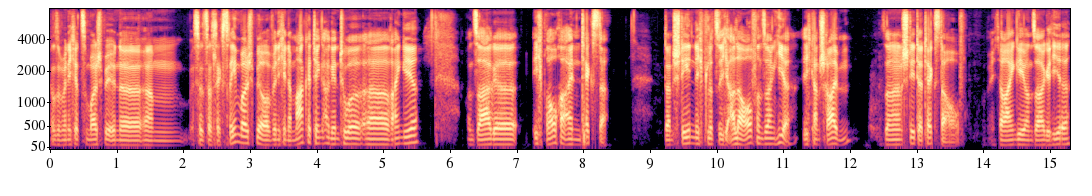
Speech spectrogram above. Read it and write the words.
Also wenn ich jetzt zum Beispiel in eine, ähm, ist jetzt das Extrembeispiel, aber wenn ich in eine Marketingagentur äh, reingehe und sage, ich brauche einen Texter, dann stehen nicht plötzlich alle auf und sagen, hier, ich kann schreiben, sondern steht der Texter auf. Wenn ich da reingehe und sage, hier,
